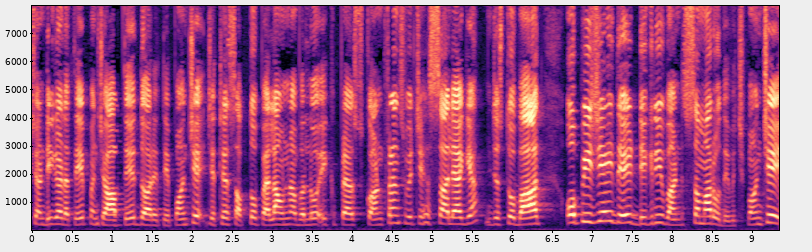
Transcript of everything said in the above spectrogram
ਚੰਡੀਗੜ੍ਹ ਅਤੇ ਪੰਜਾਬ ਦੇ ਦੌਰੇ ਤੇ ਪਹੁੰਚੇ, ਜਿੱਥੇ ਸਭ ਤੋਂ ਪਹਿਲਾਂ ਉਹਨਾਂ ਵੱਲੋਂ ਇੱਕ ਪ੍ਰੈਸ ਕਾਨਫਰੰਸ ਵਿੱਚ ਹਿੱਸਾ ਲਿਆ ਗਿਆ, ਜਿਸ ਤੋਂ ਬਾਅਦ ਉਹ ਪੀਜੀਆਈ ਦੇ ਡਿਗਰੀ ਵੰਡ ਸਮਾਰੋਹ ਦੇ ਵਿੱਚ ਪਹੁੰਚੇ।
